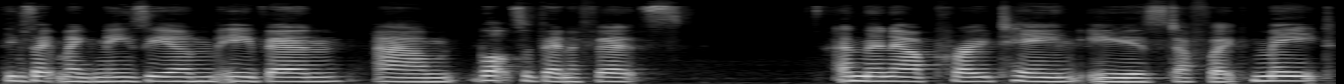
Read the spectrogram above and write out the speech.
things like magnesium, even, um, lots of benefits. And then our protein is stuff like meat,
